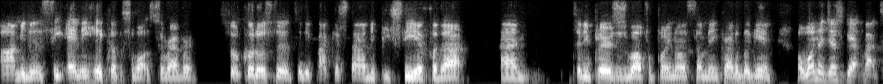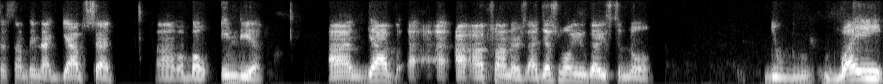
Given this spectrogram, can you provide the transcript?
Um, you didn't see any hiccups whatsoever. So kudos to, to the Pakistan, the PCA for that, and to the players as well for putting on some incredible game. I want to just get back to something that Gab said um, about India. And Gav uh, uh, Flanners, I just want you guys to know the why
